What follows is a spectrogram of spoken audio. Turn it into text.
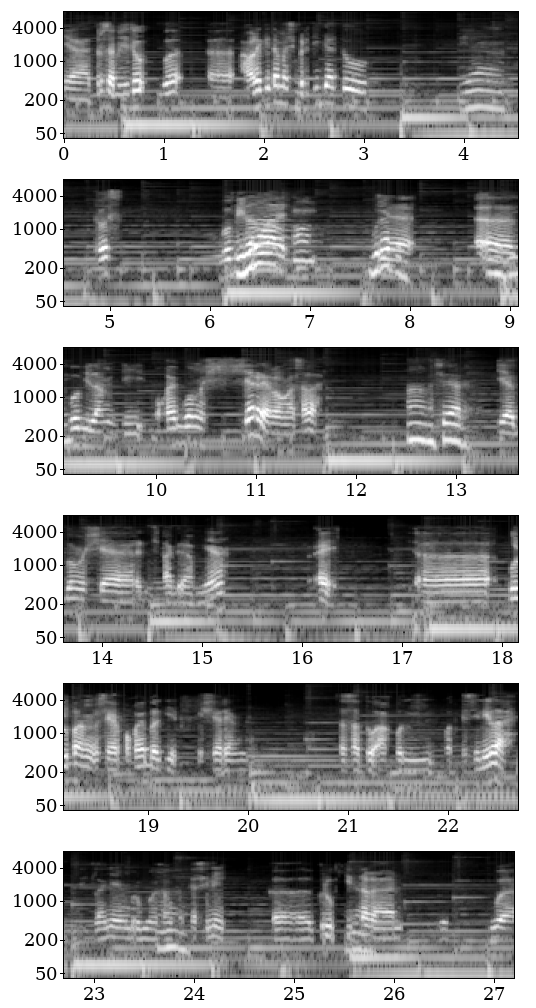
Ya terus habis itu gue awalnya kita masih bertiga tuh iya. terus gue bilang lah di oh, ya? Hmm. gue bilang di pokoknya gue nge-share ya kalau nggak salah Ah, nge-share. ya gue nge-share Instagramnya eh eh gue lupa nge-share pokoknya bagi nge-share yang salah satu akun podcast inilah istilahnya yang berhubungan sama Hmm. podcast ini ke grup kita Ya. kan grup gua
